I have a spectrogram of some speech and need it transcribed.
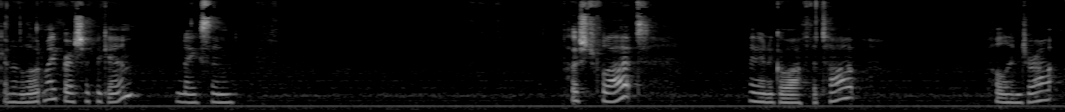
Gonna load my brush up again, nice and pushed flat. I'm gonna go off the top, pull and drop.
